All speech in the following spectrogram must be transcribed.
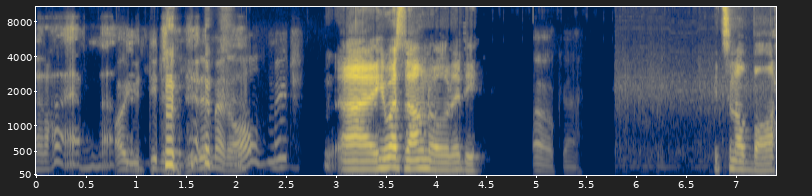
And I have nothing. oh, you didn't hit him at all, Mitch? Uh, he was down already. Oh, okay. It's not bar.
